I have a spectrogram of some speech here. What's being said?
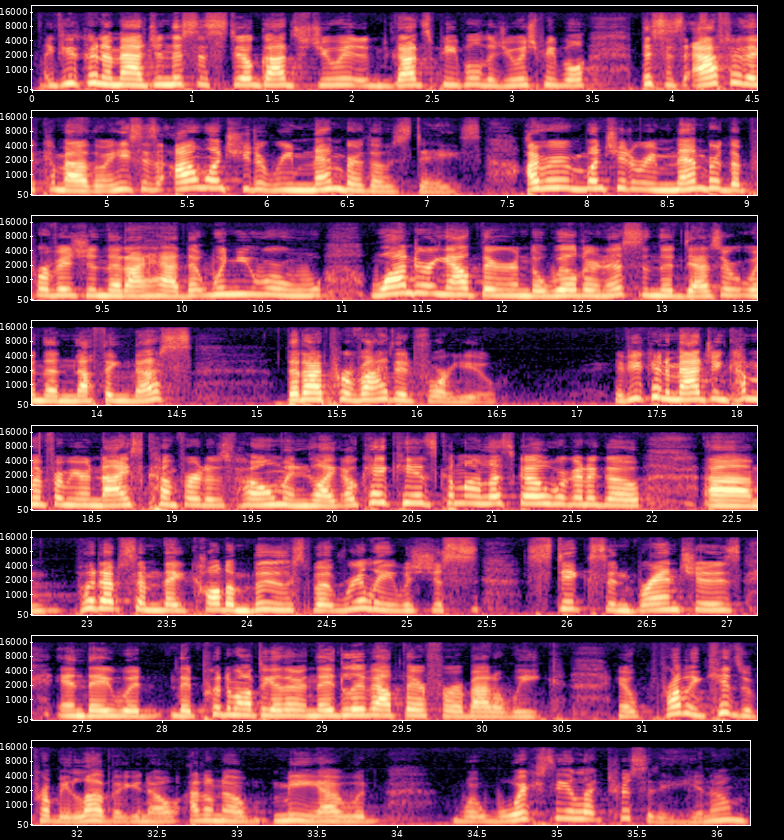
if you can imagine, this is still God's Jewish, God's people, the Jewish people. This is after they've come out of the way. He says, I want you to remember those days. I re- want you to remember the provision that I had, that when you were w- wandering out there in the wilderness, in the desert, in the nothingness, that I provided for you. If you can imagine coming from your nice comfort of home and like, okay, kids, come on, let's go. We're going to go um, put up some, they called them booths, but really it was just sticks and branches, and they would, they put them all together and they'd live out there for about a week. You know, probably kids would probably love it, you know. I don't know, me, I would, where's the electricity, you know?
